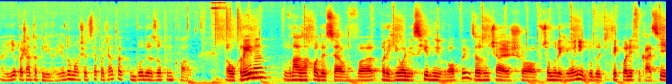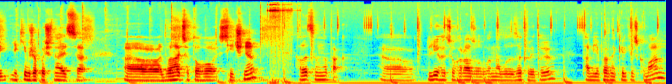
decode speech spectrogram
е, є початок ліги. Я думав, що це початок буде з Open Qual. А Україна вона знаходиться в регіоні Східної Європи. Це означає, що в цьому регіоні будуть йти кваліфікації, які вже починаються е, 12 січня, але це не так. Е, Ліга цього разу вона буде закритою. Там є певна кількість команд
